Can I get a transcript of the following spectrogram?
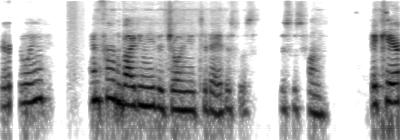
they're doing, and for inviting me to join you today. This was this was fun. Take care.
